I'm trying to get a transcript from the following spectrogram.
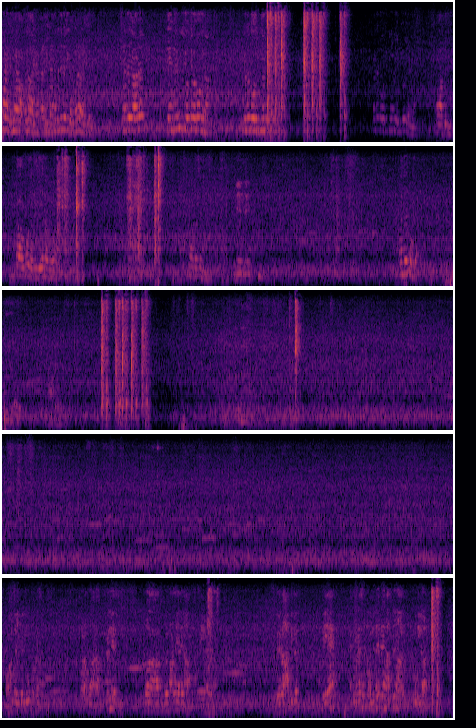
Ngoài ra, đồng thời còn có thể sử dụng các loại thuốc khác để tạo ra hiệu quả tốt cho sức khỏe. 完了一个六百，完了完了，肯定，哇，这玩意儿啊，这个，对吧？这个，别，我来是弄在这上，这上，够了。这里头把这个跟那个，这是哪个干的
